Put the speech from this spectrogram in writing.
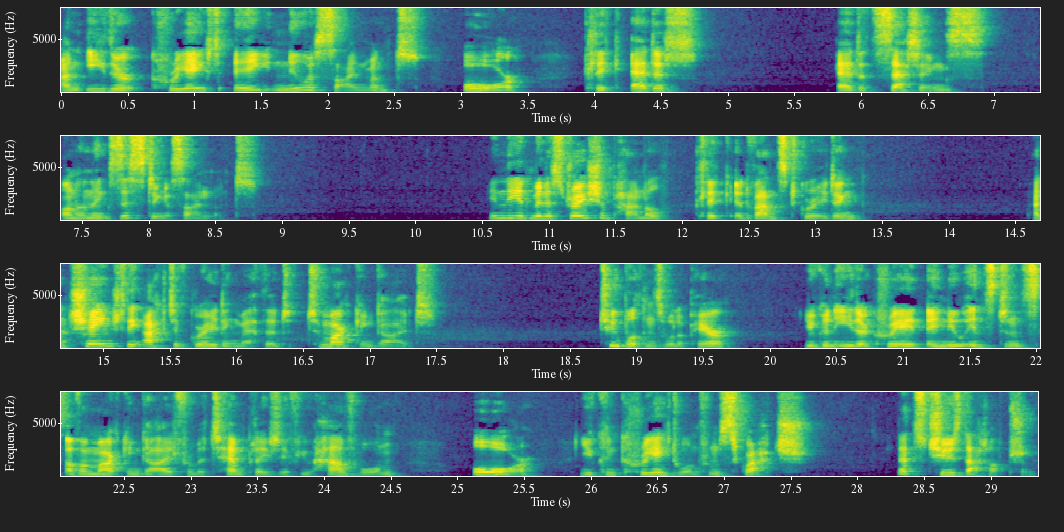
and either create a new assignment or click Edit, Edit Settings on an existing assignment. In the Administration panel, click Advanced Grading and change the active grading method to Marking Guide. Two buttons will appear. You can either create a new instance of a marking guide from a template if you have one, or you can create one from scratch. Let's choose that option.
